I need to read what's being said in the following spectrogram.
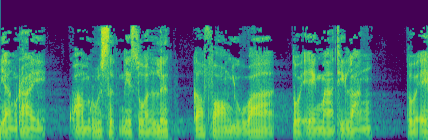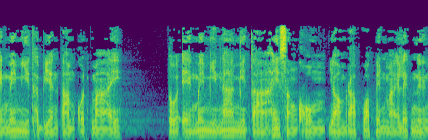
อย่างไร ความรู้สึกในส่วนลึกก็ฟ้องอยู่ว่าตัวเองมาทีหลัง ตัวเองไม่มีทะเบียนตามกฎหมาย ตัวเองไม่มีหน้ามีตาให้สังคมยอมรับว่าเป็นหมายเลขหนึ่ง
